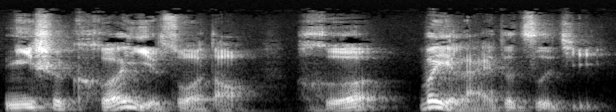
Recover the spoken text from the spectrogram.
你是可以做到和未来的自己。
